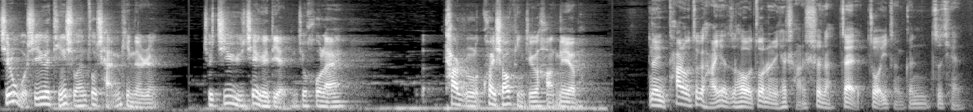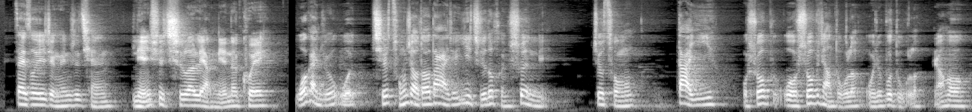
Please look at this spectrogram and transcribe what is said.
其实我是一个挺喜欢做产品的人，就基于这个点，就后来踏入了快消品这个行业吧。那你踏入这个行业之后，做了哪些尝试呢？在做一整根之前，在做一整根之前，连续吃了两年的亏。我感觉我其实从小到大就一直都很顺利，就从大一我说不我说不想读了，我就不读了，然后。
